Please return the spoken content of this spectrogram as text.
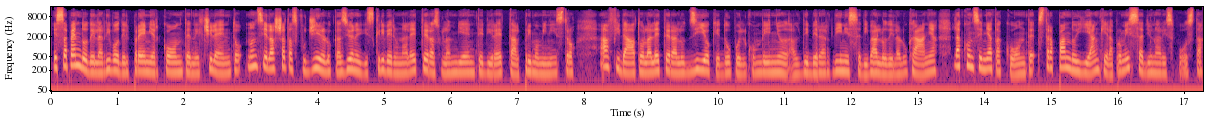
e sapendo dell'arrivo del Premier Conte nel Cilento non si è lasciata sfuggire l'occasione di scrivere una lettera sull'ambiente diretta al primo ministro. Ha affidato la lettera allo zio che dopo il convegno al De Berardinis di Vallo della Lucania l'ha consegnata a Conte strappandogli anche la promessa di una risposta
